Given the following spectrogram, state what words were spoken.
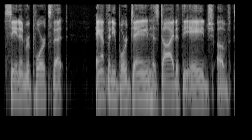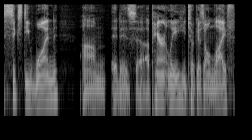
CNN reports that Anthony Bourdain has died at the age of 61. Um, it is uh, apparently he took his own life,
